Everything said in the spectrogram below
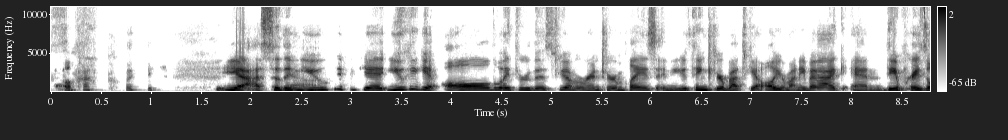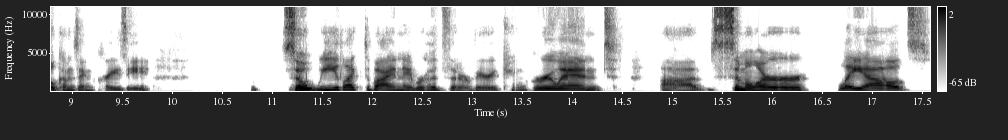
exactly. Yeah. So then yeah. you could get you could get all the way through this. You have a renter in place and you think you're about to get all your money back and the appraisal comes in crazy. So we like to buy in neighborhoods that are very congruent, uh, similar layouts,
